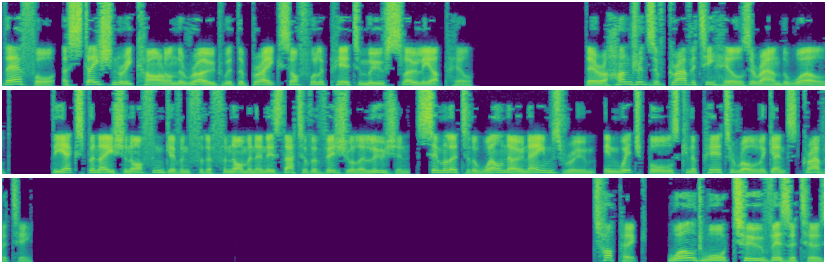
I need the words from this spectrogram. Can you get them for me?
Therefore, a stationary car on the road with the brakes off will appear to move slowly uphill. There are hundreds of gravity hills around the world. The explanation often given for the phenomenon is that of a visual illusion, similar to the well-known Ames room, in which balls can appear to roll against gravity. Topic: World War II visitors.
